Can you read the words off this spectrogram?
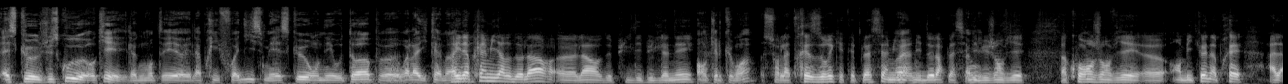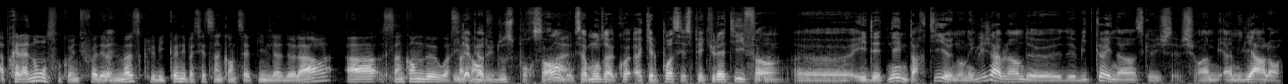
est-ce que jusqu'où, ok, il a augmenté, euh, il a pris x10, mais est-ce qu'on est au top euh, Voilà, il, quand même... il a pris un milliard de dollars euh, là depuis le début de l'année. En quelques mois. Sur la trésorerie qui était placée, un milliard et demi de dollars placé ah début janvier, un courant janvier en Bitcoin. Après, après l'annonce, encore une fois, d'Elon Musk, le Bitcoin est passé de 57 000 dollars à 52 ou à 50. Il a perdu 12% donc ça montre à, quoi, à quel point c'est spéculatif. Hein, et il détenait une partie non négligeable hein, de, de, Bitcoin, hein, parce que sur un, un milliard, alors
